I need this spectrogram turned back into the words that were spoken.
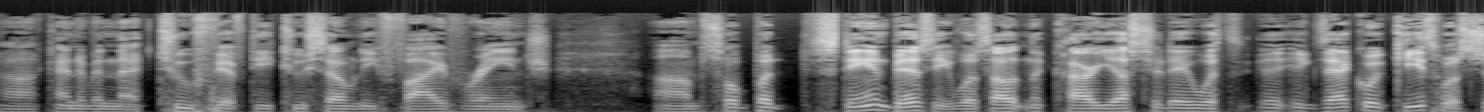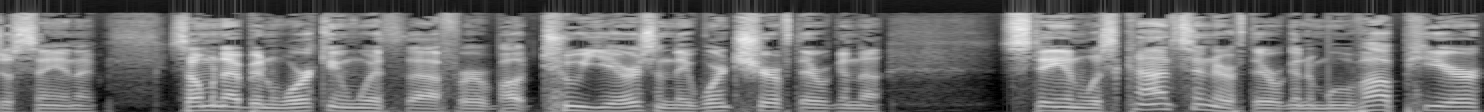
uh, kind of in that 250, 275 range. Um, so, but staying busy. Was out in the car yesterday with exactly what Keith was just saying. Someone I've been working with uh, for about two years, and they weren't sure if they were going to stay in Wisconsin or if they were going to move up here.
